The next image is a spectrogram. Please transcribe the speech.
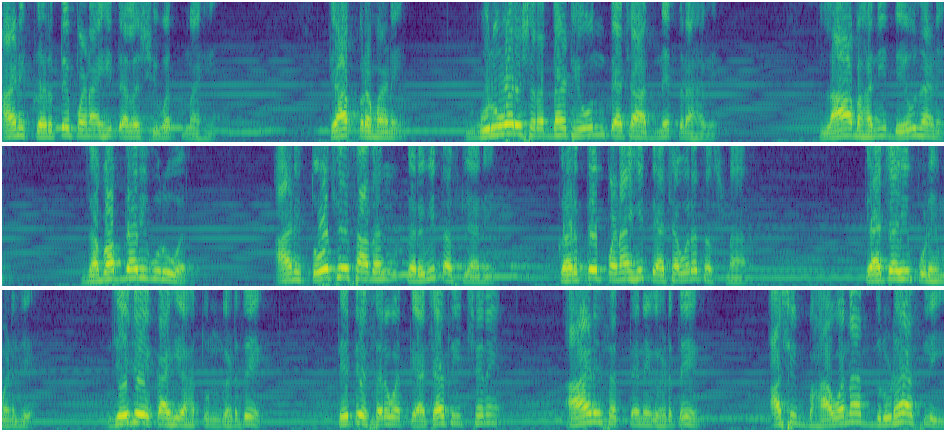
आणि कर्तेपणाही त्याला शिवत नाही. त्याप्रमाणे गुरुवर श्रद्धा ठेवून त्याच्या आज्ञेत राहावे. लाभ हानी देव जाणे जबाबदारी गुरुवर. आणि तोच हे साधन करवीत असल्याने कर्तेपणाही त्याच्यावरच असणार. त्याच्याही पुढे म्हणजे जे जे काही हातून घडते ते ते सर्व त्याच्याच इच्छेने आणि सत्तेने घडते अशी भावना दृढ असली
